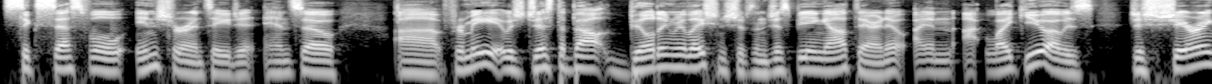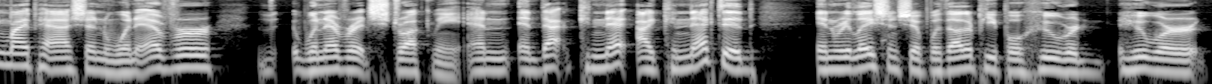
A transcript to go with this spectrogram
successful insurance agent, and so uh, for me, it was just about building relationships and just being out there. And, it, and I, like you, I was just sharing my passion whenever, whenever it struck me, and and that connect. I connected in relationship with other people who were who were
